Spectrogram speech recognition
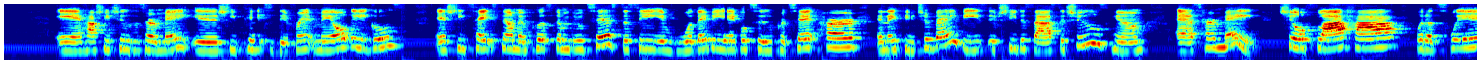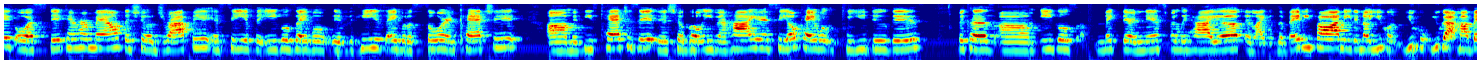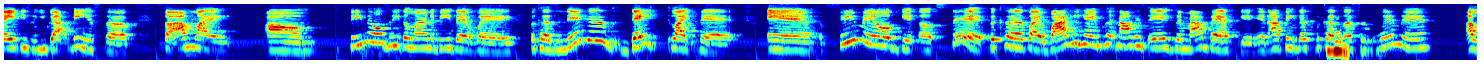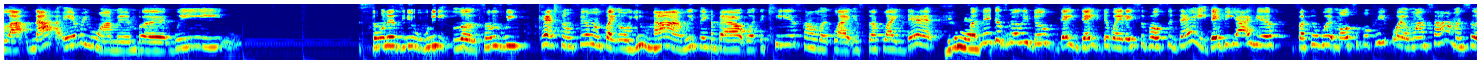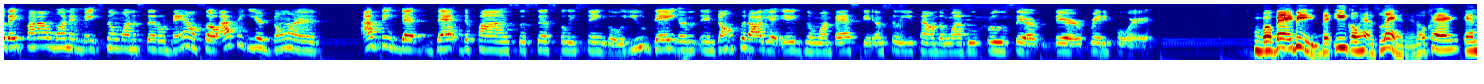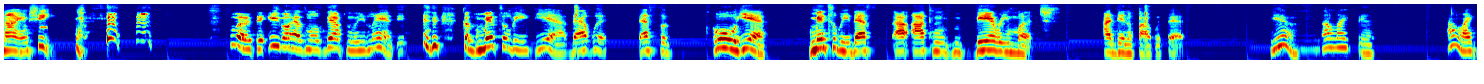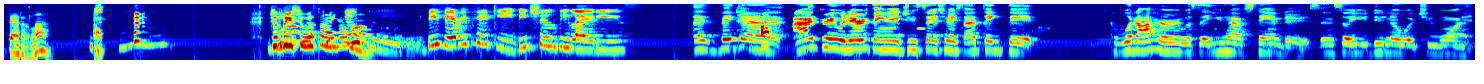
And how she chooses her mate is she picks different male eagles and she takes them and puts them through tests to see if will they be able to protect her and their future babies if she decides to choose him as her mate. She'll fly high with a twig or a stick in her mouth and she'll drop it and see if the eagle's able, if he is able to soar and catch it. Um, if he catches it, then she'll go even higher and see, okay, well, can you do this? Because um, eagles make their nests really high up, and like if the baby fall, I need to know you can, you can, you got my babies and you got me and stuff. So I'm like, um, females need to learn to be that way because niggas date like that. And females get upset because like why he ain't putting all his eggs in my basket. And I think that's because mm-hmm. us as women, a lot not every woman, but we soon as you we look, soon as we catch them feelings like, oh, you mine, we think about what the kids gonna look like and stuff like that. Yeah. But niggas really do they date the way they supposed to date. They be out here fucking with multiple people at one time until they find one that makes them want to settle down. So I think you're doing I think that that defines successfully single. You date and, and, don't put all your eggs in one basket until you found the one who proves they're they're ready for it. But baby, the ego has landed, okay, and I am she. Look, the ego has most definitely landed because mentally, yeah, that would that's the oh yeah, mentally that's I, I can very much identify with that. Yeah. I like that. I like that a lot. Jelisha, what's on your mind? Be very picky. Be choosy, ladies. I think uh, oh. I agree with everything that you said, Trace. I think that what I heard was that you have standards, and so you do know what you want,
